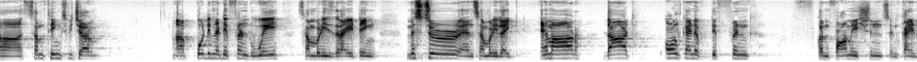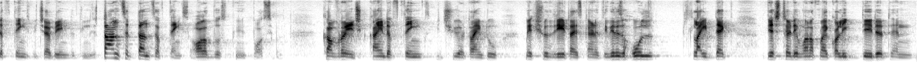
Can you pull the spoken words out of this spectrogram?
Uh, some things which are uh, put in a different way, somebody is writing Mr. and somebody like MR, dot, all kind of different conformations and kind of things which are being the things. Tons and tons of things, all of those things possible. Coverage kind of things which you are trying to make sure the data is kind of thing. There is a whole slide deck. Yesterday, one of my colleagues did it, and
